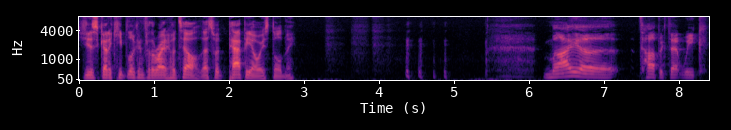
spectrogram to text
You just got to keep looking for the right hotel. That's what Pappy always told me. My uh, topic that week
